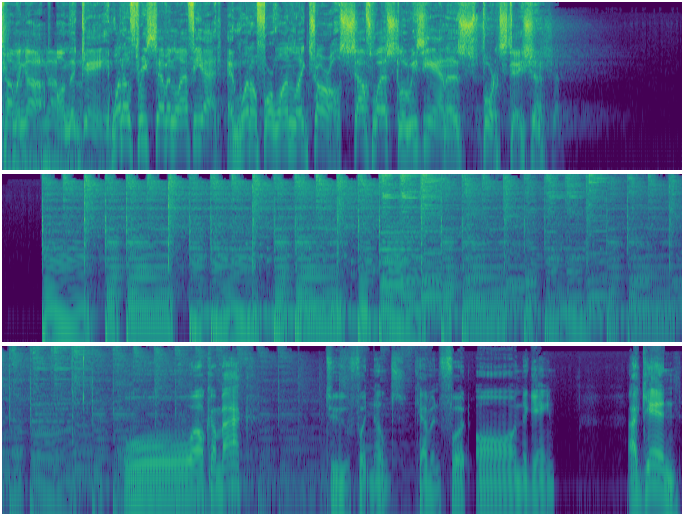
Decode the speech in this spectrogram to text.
coming up on the game. 1037 Lafayette and 1041 Lake Charles, Southwest Louisiana's sports station. Welcome back to Footnotes. Kevin Foote on the game. Again,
